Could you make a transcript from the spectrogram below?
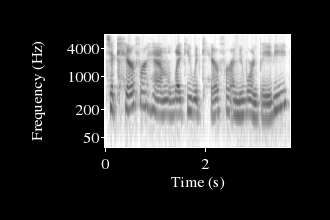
to care for him like you would care for a newborn baby.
